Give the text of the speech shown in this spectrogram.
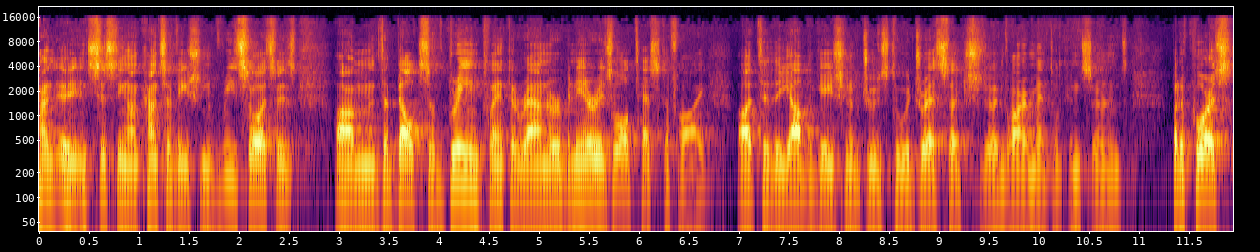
uh, insisting on conservation of resources, um, the belts of green planted around urban areas all testify uh, to the obligation of Jews to address such environmental concerns. But of course,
